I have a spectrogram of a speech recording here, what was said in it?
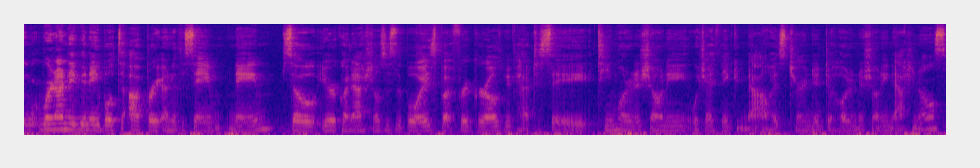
we're not even able to operate under the same name. So Iroquois Nationals is the boys, but for girls we've had to say Team Haudenosaunee, which I think now has turned into Haudenosaunee Nationals.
